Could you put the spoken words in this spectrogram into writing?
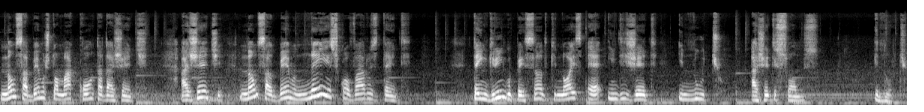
não sabemos tomar conta da gente. A gente não sabemos nem escovar os dentes. Tem gringo pensando que nós é indigente, inútil. A gente somos inútil.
